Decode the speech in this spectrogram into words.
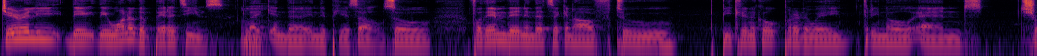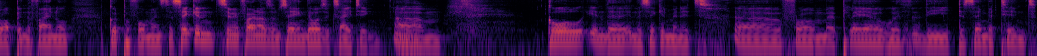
generally they they're one of the better teams Mm. like in the in the PSL. So for them then in that second half to be clinical, put it away 3-0 and show up in the final, good performance. The second semifinals I'm saying that was exciting. Mm. Um goal in the in the second minute uh, from a player with the December tint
